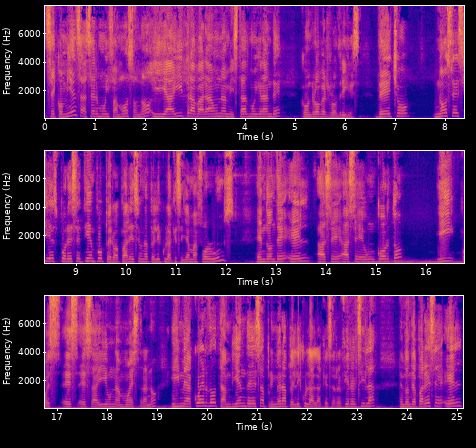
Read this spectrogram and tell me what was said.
se comienza a ser muy famoso, ¿no? Y ahí trabará una amistad muy grande con Robert Rodríguez. De hecho, no sé si es por ese tiempo, pero aparece una película que se llama Four Rooms, en donde él hace, hace un corto y pues es, es ahí una muestra, ¿no? Y me acuerdo también de esa primera película a la que se refiere el Sila, en donde aparece él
